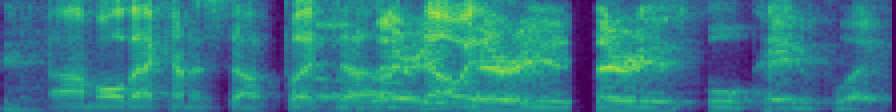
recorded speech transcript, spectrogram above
um, all that kind of stuff. But Uh, uh, Larry, no, it's Larry, is, Larry is full pay to play.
